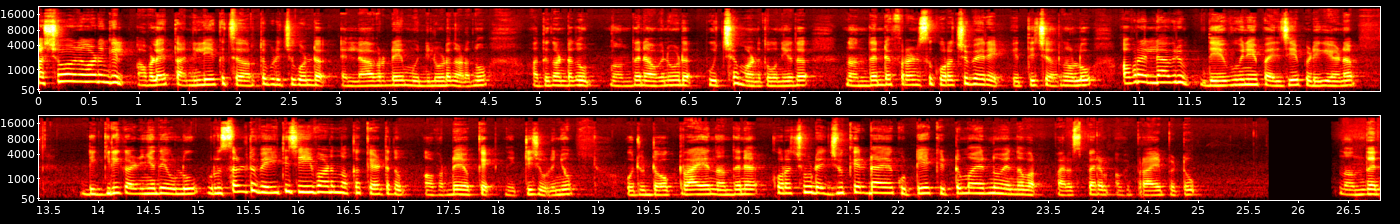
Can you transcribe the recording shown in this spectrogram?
അശോകാണെങ്കിൽ അവളെ തന്നിലേക്ക് ചേർത്ത് പിടിച്ചുകൊണ്ട് എല്ലാവരുടെയും മുന്നിലൂടെ നടന്നു. അത് കണ്ടതും നന്ദൻ അവനോട് പുച്ഛമാണ് തോന്നിയത്. നന്ദന്റെ ഫ്രണ്ട്സ് കുറച്ചുപേരെ എത്തിച്ചേർന്നുള്ളൂ. അവർ എല്ലാവരും ദേവുവിനെ പരിചയപ്പെടുകയാണ്. ഡിഗ്രി കഴിഞ്ഞതേ ഉള്ളൂ. റിസൾട്ട് വെയിറ്റ് ചെയ്യുവാണെന്നൊക്കെ കേട്ടതും അവരുടെയൊക്കെ നെറ്റി ചുളിഞ്ഞു. ഒരു ഡോക്ടറായ നന്ദന് കുറച്ചുകൂടെ എഡ്യൂക്കേറ്റഡായ കുട്ടിയെ കിട്ടുമായിരുന്നു എന്നവർ പരസ്പരം അഭിപ്രായപ്പെട്ടു. നന്ദൻ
